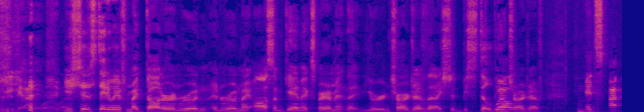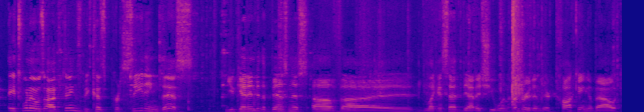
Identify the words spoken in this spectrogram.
Yeah, more or less. You should have stayed away from my daughter and ruin and ruin my awesome gamma experiment that you were in charge of that I should be still be Well- in charge of. It's uh, it's one of those odd things because preceding this, you get into the business of, uh, like I said, that issue 100, and they're talking about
